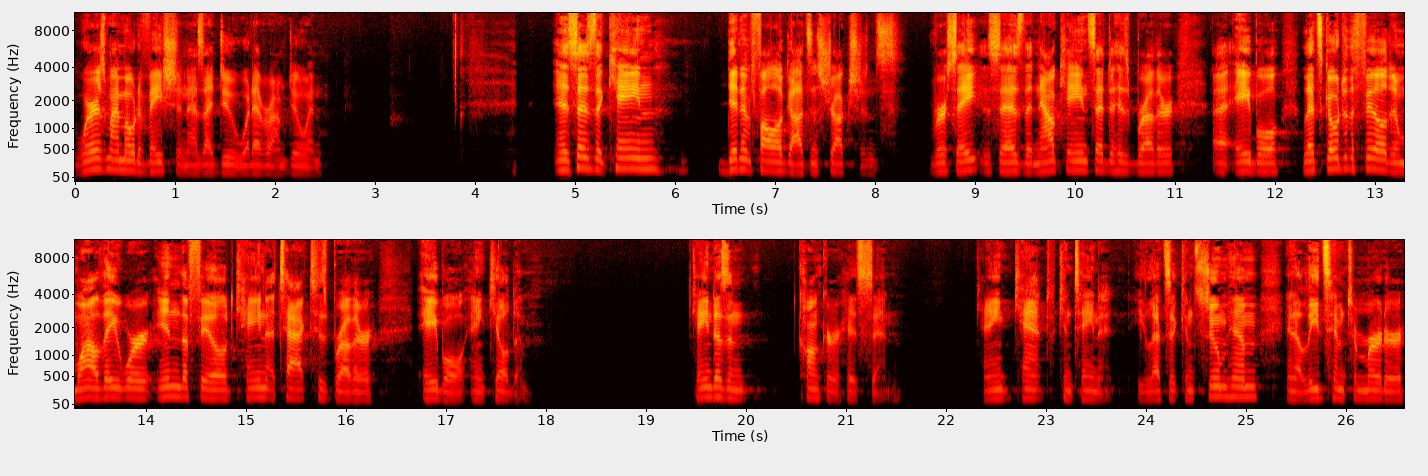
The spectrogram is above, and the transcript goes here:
is where's my motivation as I do whatever I'm doing? And it says that Cain didn't follow God's instructions. Verse 8, it says that now Cain said to his brother uh, Abel, Let's go to the field. And while they were in the field, Cain attacked his brother Abel and killed him. Cain doesn't conquer his sin, Cain can't contain it. He lets it consume him and it leads him to murder.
